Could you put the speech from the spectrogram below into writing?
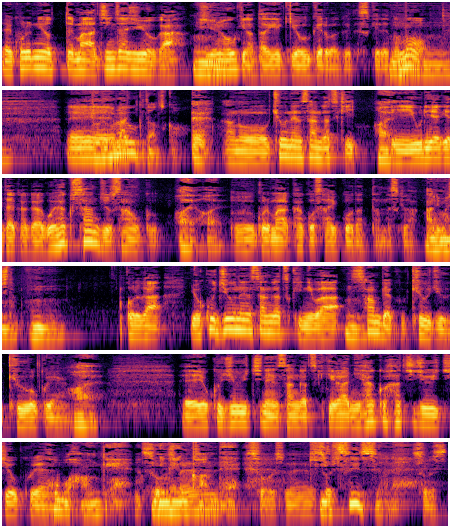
えーこれによって、まあ、人材需要が非常に大きな打撃を受けるわけですけれども、えーどれぐらいまあ受けたんですか、ええあの、9年3月期、はい。えー売上高が533億、はいはい。うこれまあ過去最高だったんですけど、ありました。これが、翌10年3月期には399億円、はい。えー翌11年3月期が281億円。ほぼ半減。2そうですね年間で。そうですね。きついですよね。そうです。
